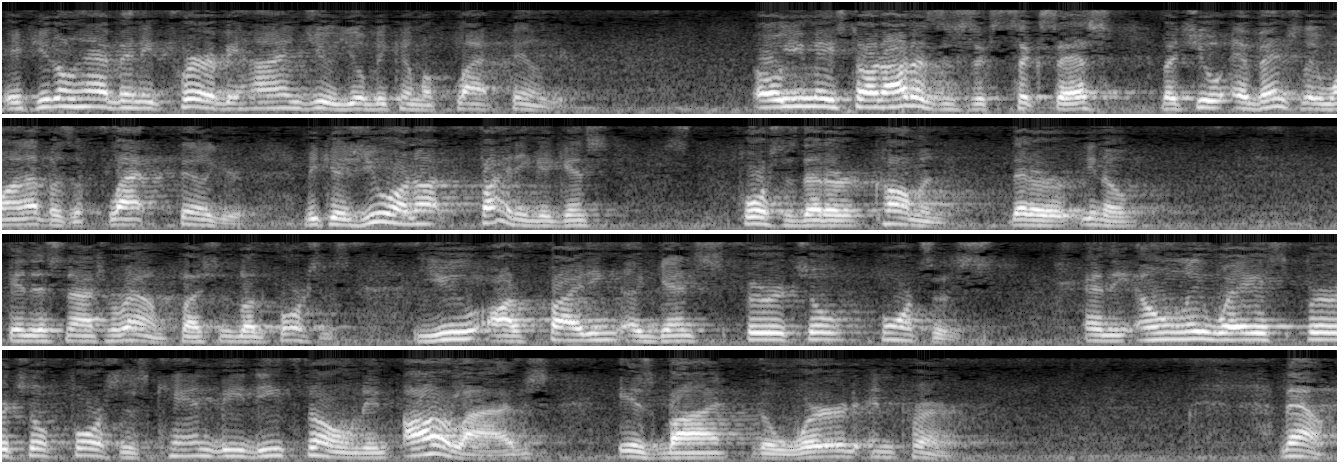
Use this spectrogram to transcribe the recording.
If you don't have any prayer behind you, you'll become a flat failure. Oh, you may start out as a success, but you'll eventually wind up as a flat failure because you are not fighting against forces that are common, that are, you know, in this natural realm, flesh and blood forces. You are fighting against spiritual forces. And the only way spiritual forces can be dethroned in our lives is by the Word and prayer. Now,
